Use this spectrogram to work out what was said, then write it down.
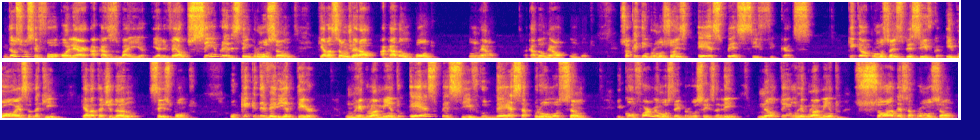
Então, se você for olhar a Casas Bahia e Alivelo, sempre eles têm promoção que elas são geral, a cada um ponto, um real. A cada um real, um ponto. Só que tem promoções específicas. O que, é uma promoção específica? Igual essa daqui, que ela está te dando seis pontos. O que, que deveria ter? Um regulamento específico dessa promoção. E conforme eu mostrei para vocês ali, não tem um regulamento só dessa promoção.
